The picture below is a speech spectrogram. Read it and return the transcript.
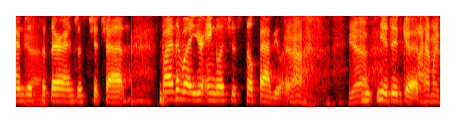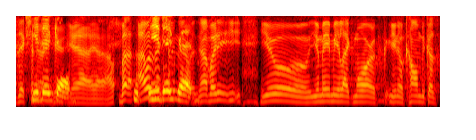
and just Yeah. sit there and just chit chat. By the way, your English is still fabulous. yeah You did good. I have my dictionary. You did here. good. Yeah, yeah. But I was You did good. No, but you you made me like more you know calm because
